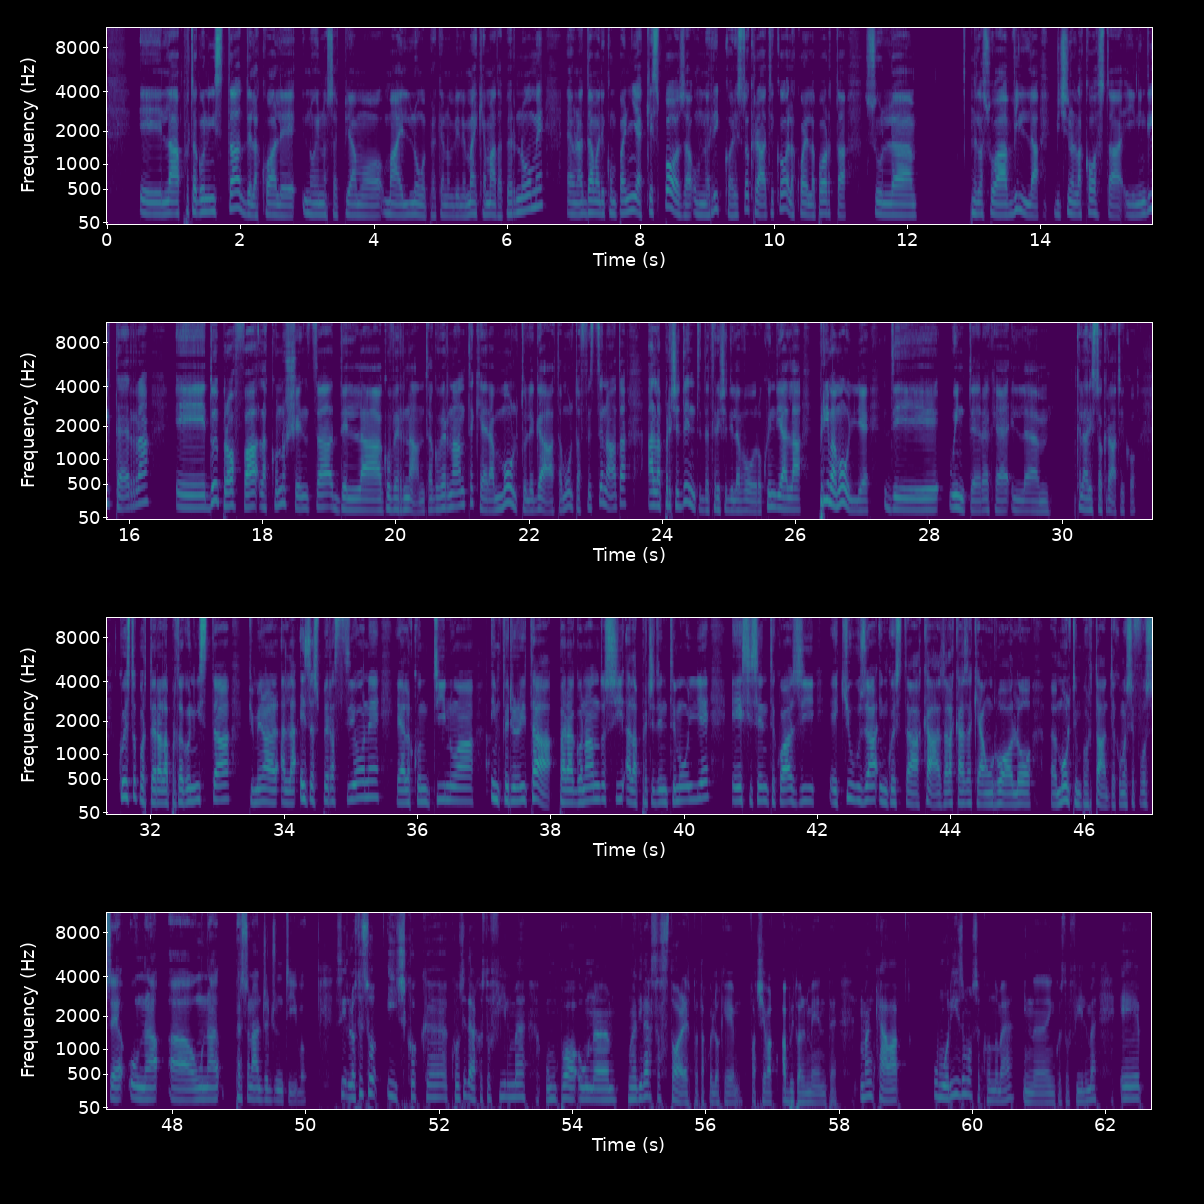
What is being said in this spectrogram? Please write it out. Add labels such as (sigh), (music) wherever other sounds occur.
e la protagonista, della quale noi non sappiamo mai il nome perché non viene mai chiamata per nome, è una dama di compagnia che sposa un ricco aristocratico, la quale la porta sul, nella sua villa vicino alla costa in Inghilterra e dove però fa la conoscenza della governante, la governante che era molto legata, molto affezionata alla precedente datrice di lavoro, quindi alla prima moglie di Winter, che è il che l'aristocratico. Questo porterà la protagonista più o meno alla esasperazione e alla continua inferiorità, paragonandosi alla precedente moglie e si sente quasi eh, chiusa in questa casa, la casa che ha un ruolo eh, molto importante, come se fosse un, uh, personaggio aggiuntivo. Sì, lo stesso Hitchcock eh, considera questo film un po' una, una diversa storia rispetto a quello che faceva abitualmente. Mancava umorismo, secondo me, in, in questo film. E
